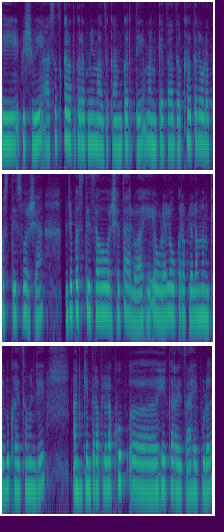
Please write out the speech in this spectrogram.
ती पिशवी असंच करत करत मी माझं काम करते. मणक्याचा आजार खरं तर एवढा पस्तीस वर्षा म्हणजे पस्तीसावं वर्ष चालू आहे. एवढ्या लवकर आपल्याला मणके दुखायचं म्हणजे आणखीन तर आपल्याला खूप हे करायचं आहे पुढं.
